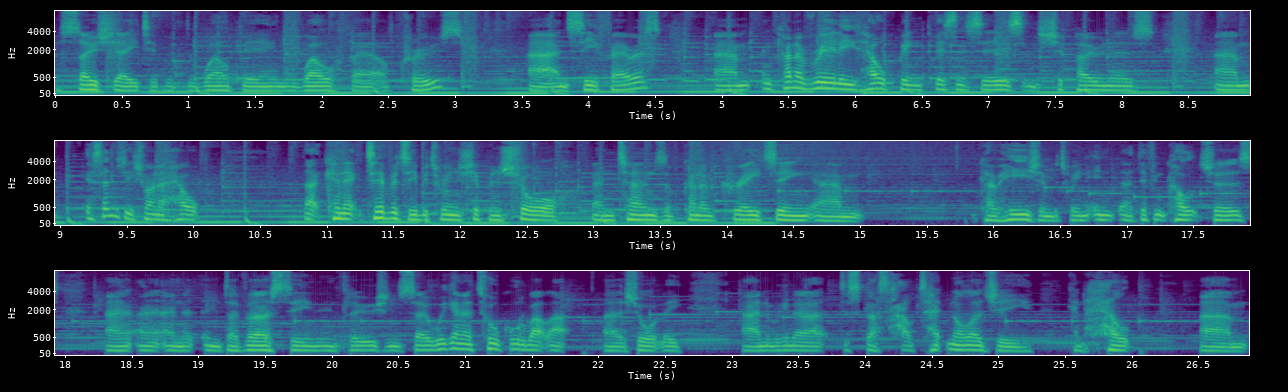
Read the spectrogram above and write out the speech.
associated with the well-being and the welfare of crews uh, and seafarers, um, and kind of really helping businesses and ship owners, um, essentially trying to help that connectivity between ship and shore in terms of kind of creating um, cohesion between in, uh, different cultures and, and, and, diversity and inclusion. So we're going to talk all about that uh, shortly, and we're going to discuss how technology can help um,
